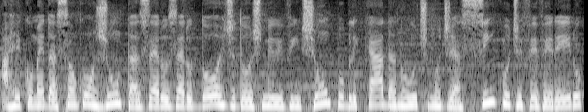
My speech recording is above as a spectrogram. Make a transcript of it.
a Recomendação Conjunta 002 de 2021, publicada no último dia 5 de fevereiro,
